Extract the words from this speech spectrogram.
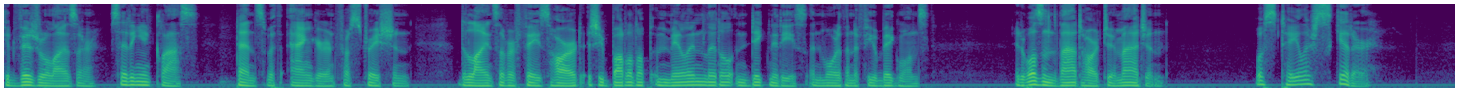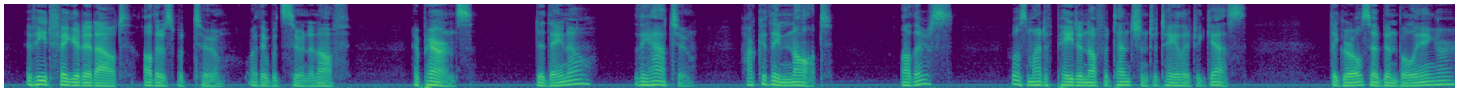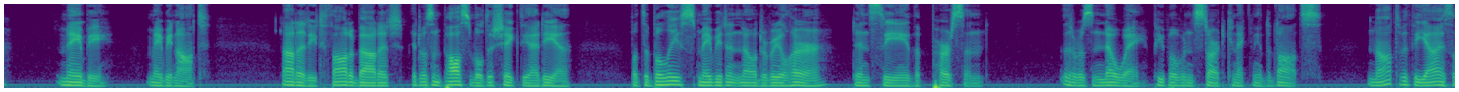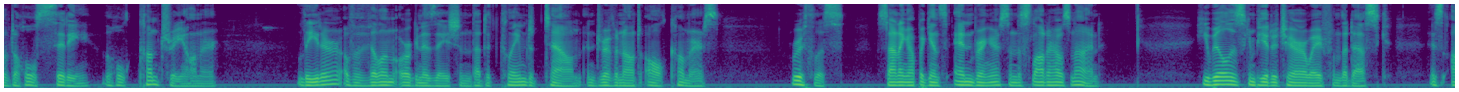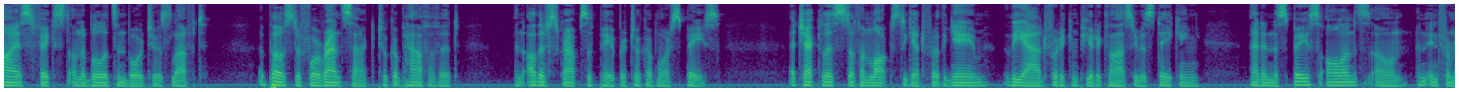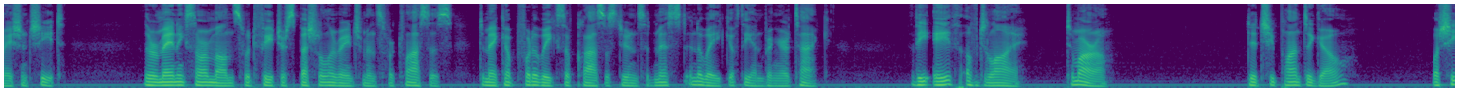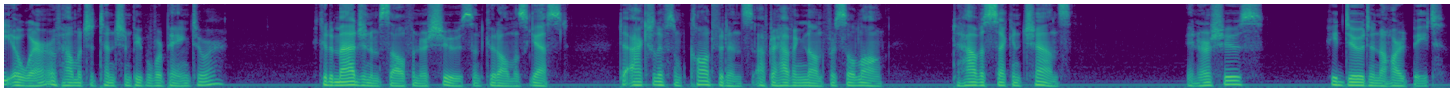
Could visualize her, sitting in class, tense with anger and frustration, the lines of her face hard as she bottled up a million little indignities and more than a few big ones. It wasn't that hard to imagine. Was Taylor Skitter? If he'd figured it out, others would too, or they would soon enough. Her parents, did they know? They had to. How could they not? Others? Who else might have paid enough attention to Taylor to guess? The girls who had been bullying her? Maybe, maybe not. Now that he'd thought about it, it was impossible to shake the idea. But the bullies maybe didn't know the real her, didn't see the person. There was no way people wouldn't start connecting the dots. Not with the eyes of the whole city, the whole country on her leader of a villain organization that had claimed a town and driven out all comers. Ruthless, standing up against Endbringers and the Slaughterhouse Nine. He wheeled his computer chair away from the desk, his eyes fixed on the bulletin board to his left. A poster for Ransack took up half of it, and other scraps of paper took up more space. A checklist of unlocks to get for the game, the ad for the computer class he was taking, and in a space all on its own, an information sheet. The remaining summer months would feature special arrangements for classes to make up for the weeks of classes students had missed in the wake of the Endbringer attack. The 8th of July, tomorrow. Did she plan to go? Was she aware of how much attention people were paying to her? He could imagine himself in her shoes and could almost guess. To actually have some confidence after having none for so long. To have a second chance. In her shoes, he'd do it in a heartbeat.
